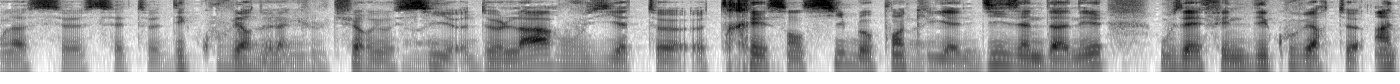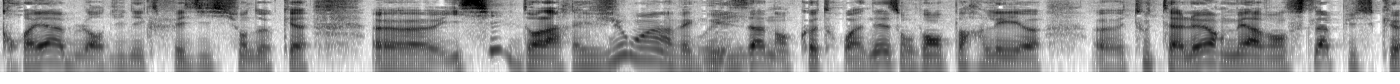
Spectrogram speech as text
on a cette découverte de la culture et aussi de l'art. Vous y êtes euh, très sensible au point qu'il y a une dizaine d'années, vous avez fait une découverte incroyable lors d'une expédition donc, euh, ici, dans la région, hein, avec des ânes en côte rouennaise. On va en parler euh, tout à l'heure, mais avant cela, puisque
